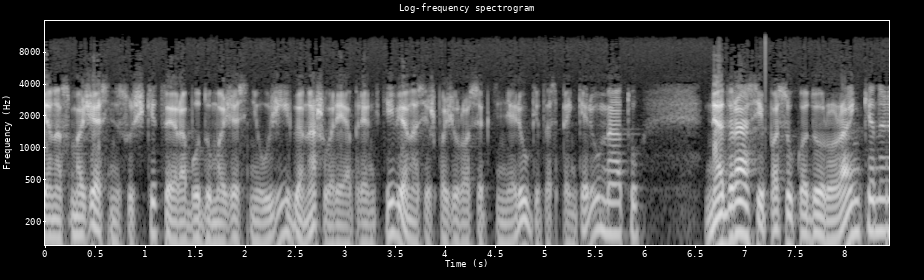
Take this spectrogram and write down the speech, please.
vienas mažesnis už kitą ir abu du mažesni už jį, gana švariai aprengti, vienas iš pažiūros septynerių, kitas penkerių metų – Nedrasiai pasuko durų rankiną,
